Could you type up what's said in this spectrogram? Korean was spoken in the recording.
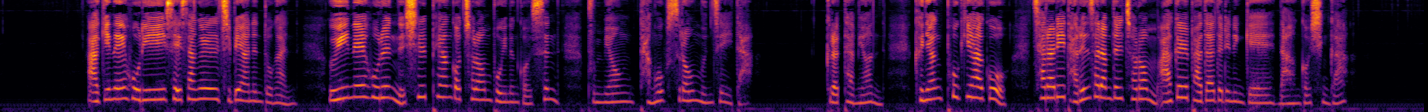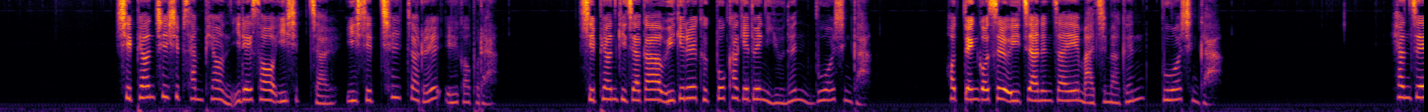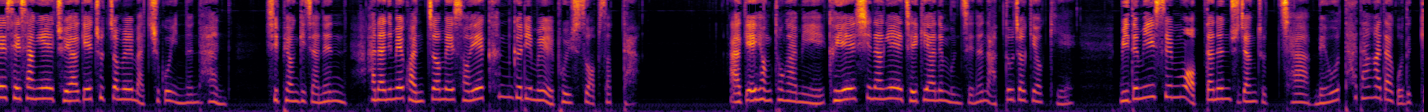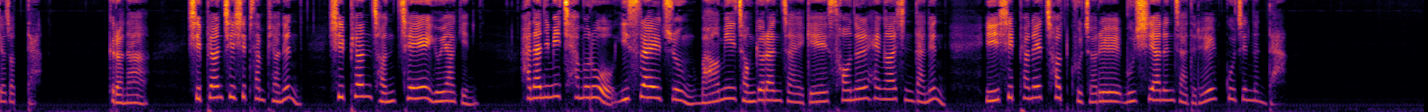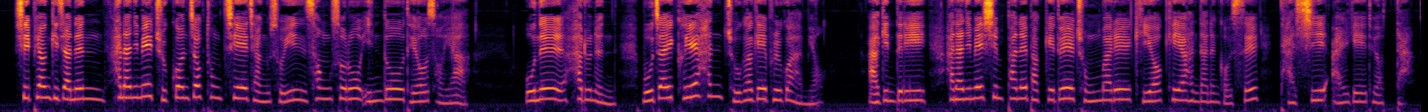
악인의 홀이 세상을 지배하는 동안 의인의 홀은 실패한 것처럼 보이는 것은 분명 당혹스러운 문제이다. 그렇다면 그냥 포기하고 차라리 다른 사람들처럼 악을 받아들이는 게 나은 것인가? 시편 73편 1에서 20절, 27절을 읽어보라. 시편 기자가 위기를 극복하게 된 이유는 무엇인가? 헛된 것을 의지하는 자의 마지막은 무엇인가? 현재 세상의 죄악에 초점을 맞추고 있는 한 시편 기자는 하나님의 관점에서의 큰 그림을 볼 수 없었다. 악의 형통함이 그의 신앙에 제기하는 문제는 압도적이었기에 믿음이 쓸모 없다는 주장조차 매우 타당하다고 느껴졌다. 그러나 시편 73편은 시편 전체의 요약인 하나님이 참으로 이스라엘 중 마음이 정결한 자에게 선을 행하신다는 이 시편의 첫 구절을 무시하는 자들을 꾸짖는다. 시편 기자는 하나님의 주권적 통치의 장소인 성소로 인도되어서야 오늘 하루는 모자이크의 한 조각에 불과하며 악인들이 하나님의 심판을 받게 될 종말을 기억해야 한다는 것을 다시 알게 되었다.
